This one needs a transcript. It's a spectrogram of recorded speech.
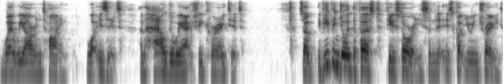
where we are in time? What is it? And how do we actually create it? So, if you've enjoyed the first few stories and it's got you intrigued,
